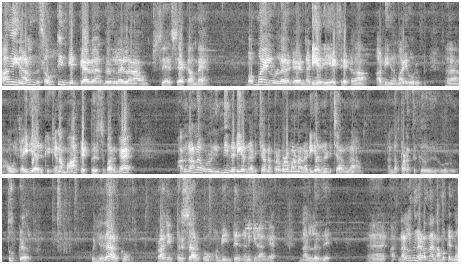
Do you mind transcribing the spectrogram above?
ஆகையினாலும் இந்த சவுத் இந்தியன் கேர அந்த இதில் எல்லாம் சே சேர்க்காம பம்பாயில் உள்ள க- நடிகரையே சேர்க்கலாம் அப்படிங்கிற மாதிரி ஒரு அவங்களுக்கு ஐடியா இருக்குது ஏன்னா மார்க்கெட் பெருசு பாருங்கள் அதனால் ஒரு இந்தி நடிகர் நடித்தாருன்னா பிரபலமான நடிகர் நடித்தாருன்னா அந்த படத்துக்கு ஒரு தூக்கல் கொஞ்சம் இதாக இருக்கும். ப்ராஜெக்ட் பெருசாக இருக்கும் அப்படின்ட்டு நினைக்கிறாங்க. நல்லது. நல்லது நடந்தால் நமக்கு ந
